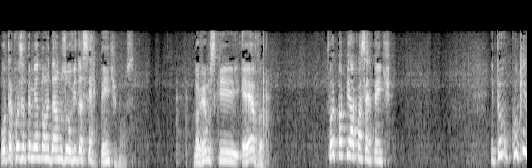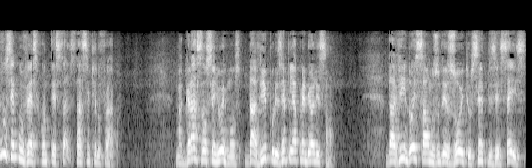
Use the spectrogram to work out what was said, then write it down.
Outra coisa também é nós darmos ouvido à serpente, irmãos. Nós vemos que Eva foi papear com a serpente. Então, com quem você conversa quando está se sentindo fraco? Mas graças ao Senhor, irmãos, Davi, por exemplo, ele aprendeu a lição. Davi, em dois salmos, o 18 e o 116,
